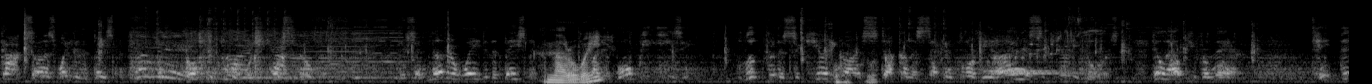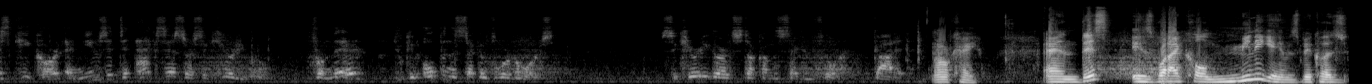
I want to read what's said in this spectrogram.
Doc Ock's on his way to the basement. Come here. Open the door when he wants open. There's another way to the basement. Another way? But it won't be easy. Look for the security guard stuck on the second floor behind the security doors. He'll help you from there. Take this key card and use it to access our security room. From there, you can open the second floor doors. Security guard stuck on the second floor. Got it. Okay. And this is what I call mini games because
